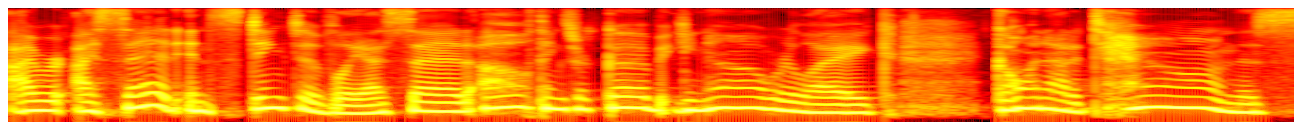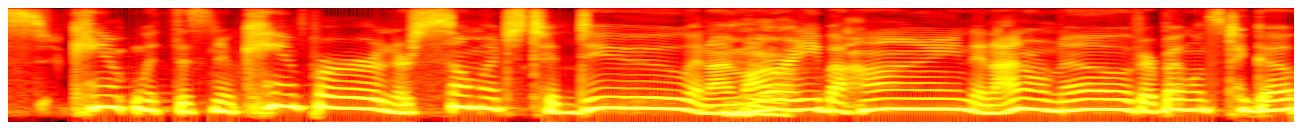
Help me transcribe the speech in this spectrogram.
I, re- I said instinctively, I said, Oh, things are good, but you know, we're like going out of town on this camp with this new camper, and there's so much to do, and I'm Yeah. already behind, and I don't know if everybody wants to go.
